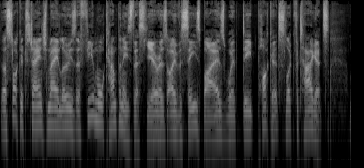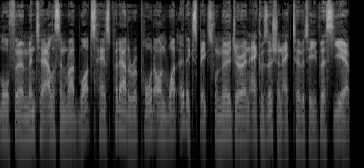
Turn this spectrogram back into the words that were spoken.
The stock exchange may lose a few more companies this year as overseas buyers with deep pockets look for targets. Law firm Minter Ellison Rudd Watts has put out a report on what it expects for merger and acquisition activity this year.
